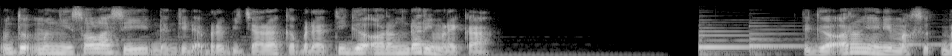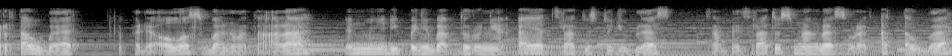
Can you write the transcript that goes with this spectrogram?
untuk mengisolasi dan tidak berbicara kepada tiga orang dari mereka. Tiga orang yang dimaksud bertaubat kepada Allah Subhanahu wa taala dan menjadi penyebab turunnya ayat 117 sampai 119 surat At-Taubah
